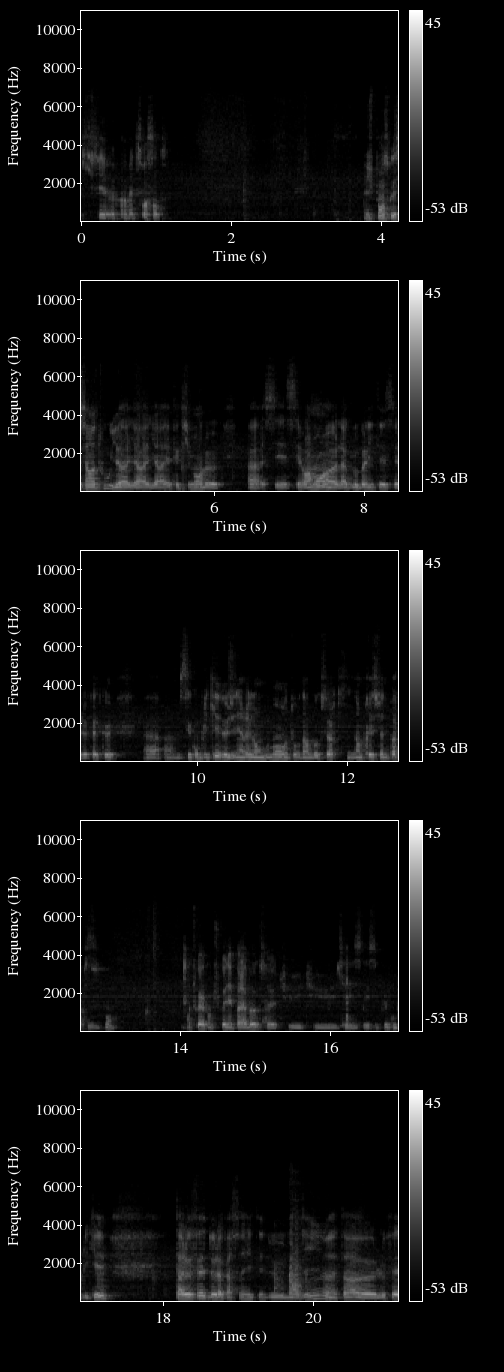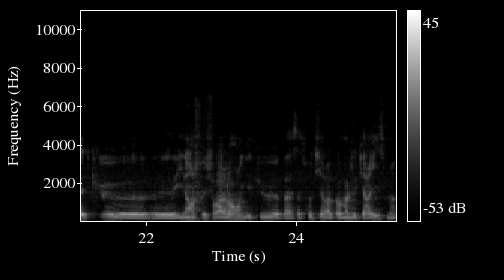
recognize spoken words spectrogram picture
qui fait euh, 1m60 Je pense que c'est un tout. Il y a, il y a- il y a effectivement le. c'est c'est vraiment la globalité. C'est le fait que euh, euh, c'est compliqué de générer l'engouement autour d'un boxeur qui n'impressionne pas physiquement. En tout cas, quand tu connais pas la boxe, c'est- plus compliqué. Tu as le fait de la personnalité de Nordine, tu as le fait qu'il a un cheveu sur la langue et que bah, ça te retire pas mal de charisme.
